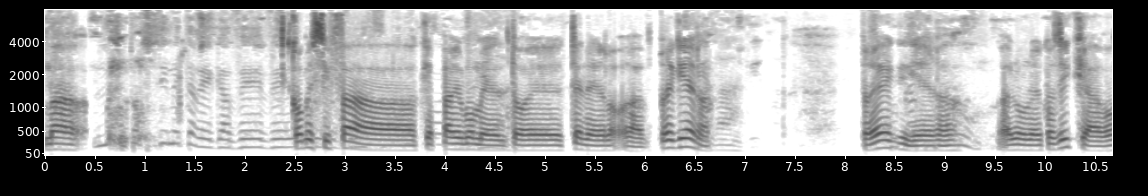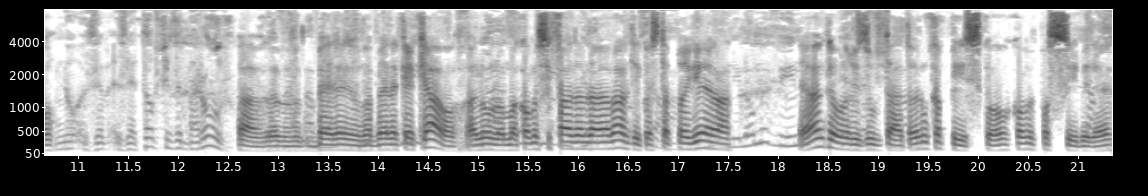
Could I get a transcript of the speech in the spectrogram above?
Ma come si fa che appare il momento e tenerlo? Ah, preghiera. Preghiera. Allora è così chiaro? Ah, va, bene, va bene che è chiaro, allora, ma come si fa ad andare avanti? Questa preghiera è anche un risultato, io non capisco come è possibile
